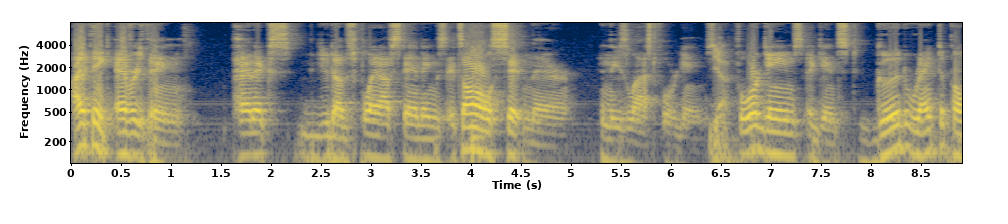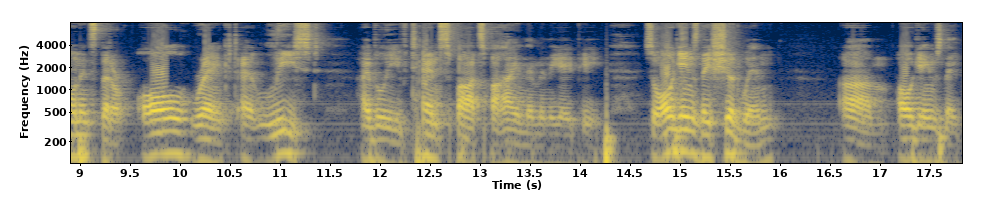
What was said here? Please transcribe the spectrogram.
I think everything Penix, UW's playoff standings, it's all sitting there in these last four games. Yeah. Four games against good ranked opponents that are all ranked at least, I believe, 10 spots behind them in the AP. So all games they should win, um, all games they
